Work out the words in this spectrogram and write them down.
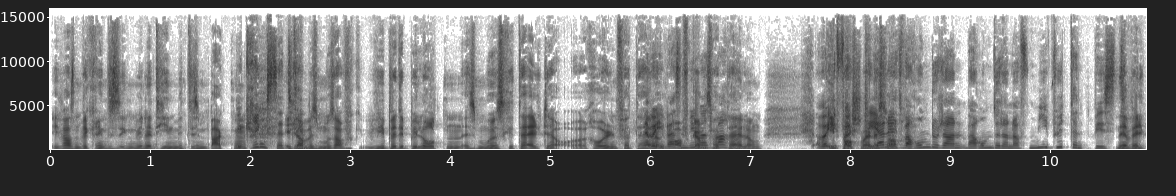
ich weiß nicht, wir kriegen das irgendwie nicht hin mit diesem Backen. Wir kriegen's nicht Ich glaube, es muss einfach, wie bei den Piloten, es muss geteilte Rollenverteilung, nicht, Aufgabenverteilung. Aber ich, ich verstehe ja nicht, warum du dann, warum du dann auf mich wütend bist. Ne, weil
